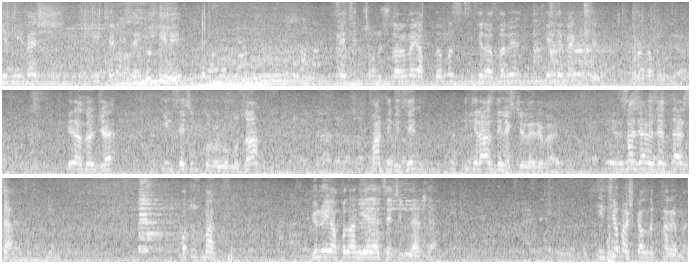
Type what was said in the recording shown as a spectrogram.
25 ilçemizle ilgili seçim sonuçlarına yaptığımız itirazları getirmek için burada bulunuyorum. Biraz önce İl Seçim Kurulumuza partimizin itiraz dilekçeleri verdi. Kısaca özetlersem 30 Mart günü yapılan yerel seçimlerde ilçe başkanlıklarımız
